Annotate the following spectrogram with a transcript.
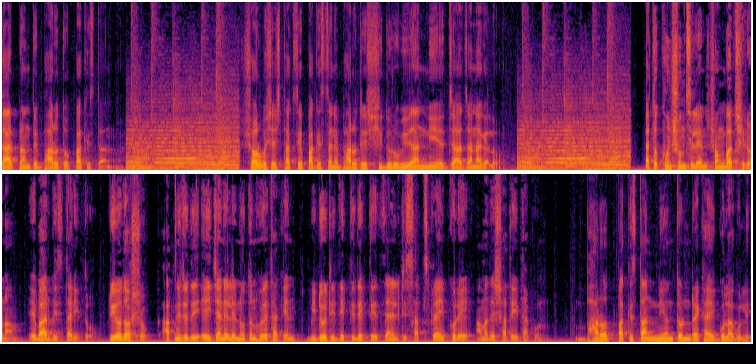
দ্বার প্রান্তে ভারত ও পাকিস্তান। সর্বশেষ থাকছে পাকিস্তানে ভারতের সিঁদুর অভিযান নিয়ে যা জানা গেল। এতক্ষণ শুনছিলেন সংবাদ শিরোনাম। এবার বিস্তারিত। প্রিয় দর্শক, আপনি যদি এই চ্যানেলে নতুন হয়ে থাকেন, ভিডিওটি দেখতে দেখতে চ্যানেলটি সাবস্ক্রাইব করে আমাদের সাথেই থাকুন। ভারত পাকিস্তান নিয়ন্ত্রণ রেখায় গোলাগুলি,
